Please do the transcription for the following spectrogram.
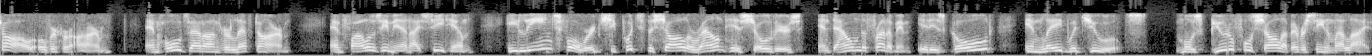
shawl over her arm and holds out on her left arm and follows him in. I seat him. He leans forward. She puts the shawl around his shoulders and down the front of him. It is gold inlaid with jewels. Most beautiful shawl I've ever seen in my life.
